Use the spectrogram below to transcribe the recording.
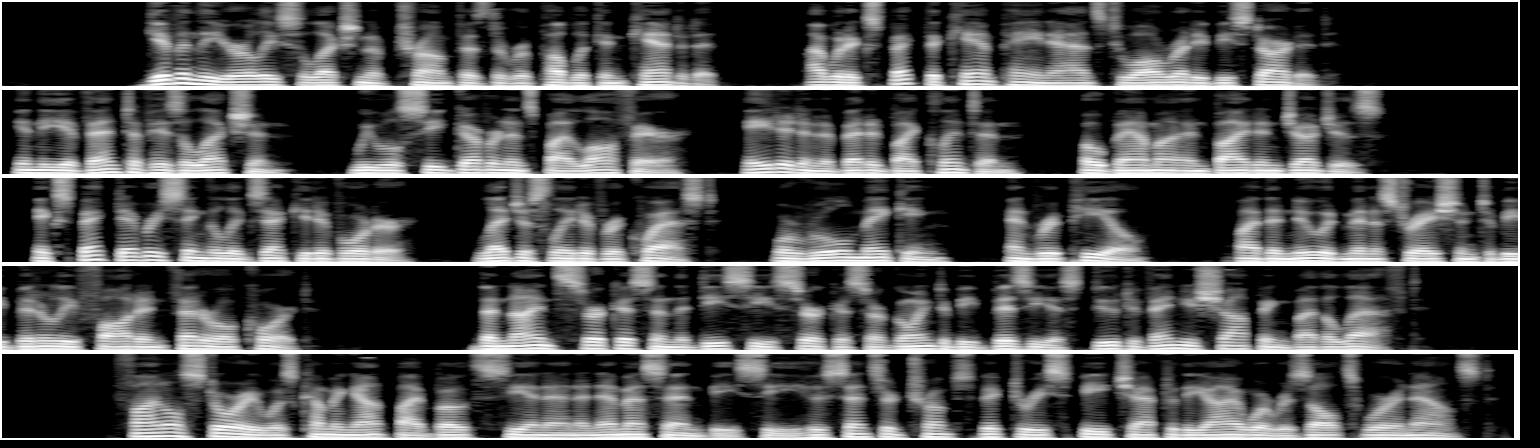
Given the early selection of Trump as the Republican candidate, I would expect the campaign ads to already be started. In the event of his election, we will see governance by lawfare, aided and abetted by Clinton, Obama, and Biden judges. Expect every single executive order, legislative request, or rule making, and repeal, by the new administration to be bitterly fought in federal court. The Ninth Circus and the DC Circus are going to be busiest due to venue shopping by the left. Final story was coming out by both CNN and MSNBC, who censored Trump's victory speech after the Iowa results were announced.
